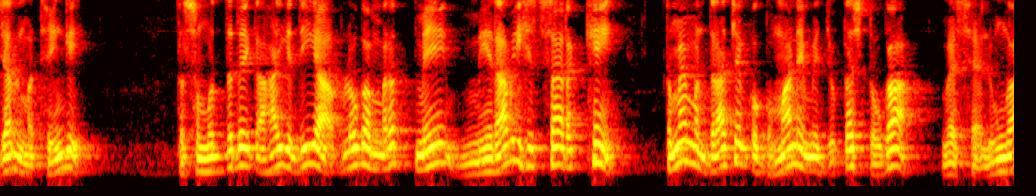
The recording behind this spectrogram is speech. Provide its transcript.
जल मथेंगे तो समुद्र ने कहा, यदि आप लोग अमृत में मेरा भी हिस्सा रखें तो मैं मंद्राचल को घुमाने में जो कष्ट होगा, वह सह लूँगा।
